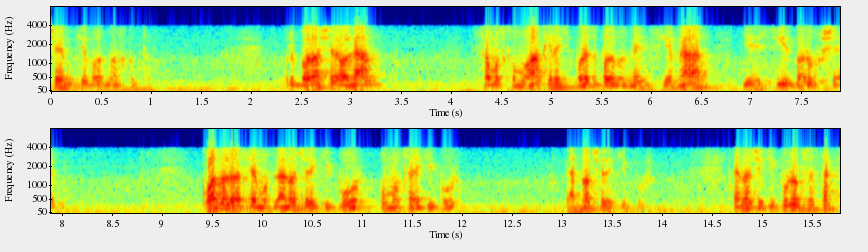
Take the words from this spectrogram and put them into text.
Shem Kevod Malchuto. Baruch Olam somos como ángeles y por eso podemos mencionar y decir Baruch Shem. ¿Cuándo lo hacemos? ¿La noche de Kippur o Mosai Kippur? La noche de Kippur. La noche de Kippur pues, está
